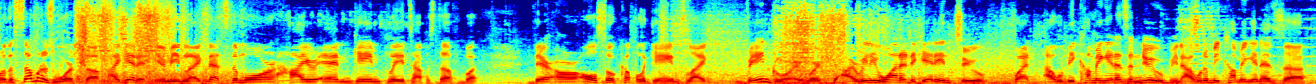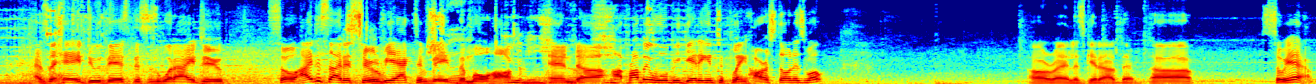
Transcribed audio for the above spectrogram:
for the Summoner's War stuff, I get it. You know I mean? Like, that's the more higher end gameplay type of stuff, but there are also a couple of games like Vainglory, which I really wanted to get into, but I would be coming in as a noob. You know, I wouldn't be coming in as a, as a hey, do this, this is what I do. So I decided to reactivate the Mohawk, and uh, I probably will be getting into playing Hearthstone as well. All right, let's get out there. Uh, so yeah,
